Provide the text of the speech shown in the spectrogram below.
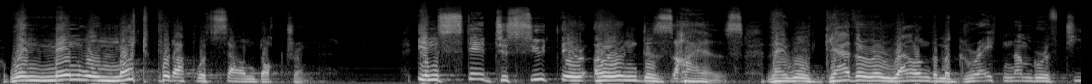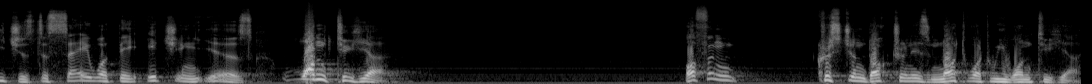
when men will not put up with sound doctrine. Instead, to suit their own desires, they will gather around them a great number of teachers to say what their itching ears want to hear. Often, Christian doctrine is not what we want to hear.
